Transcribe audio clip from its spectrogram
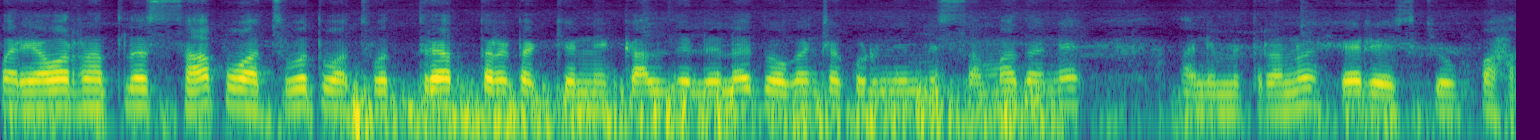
पर्यावरणातलं साप वाचवत वाचवत त्र्याहत्तर टक्के निकाल दिलेला आहे. दोघांच्याकडून मी समाधान आहे. आणि मित्रांनो हे रेस्क्यू पहा.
